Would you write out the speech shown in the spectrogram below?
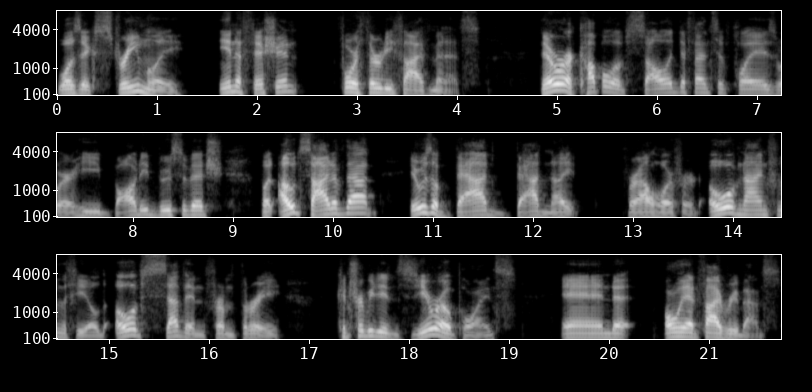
was extremely inefficient for 35 minutes. There were a couple of solid defensive plays where he bodied Vucevic, but outside of that, it was a bad, bad night for Al Horford. 0 of 9 from the field, 0 of 7 from three, contributed zero points, and only had five rebounds.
